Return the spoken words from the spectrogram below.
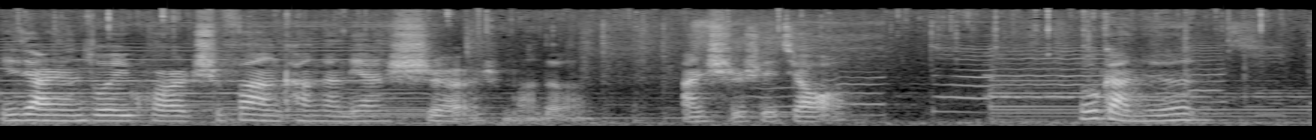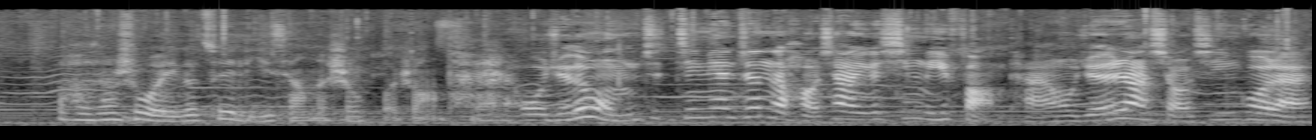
一家人坐一块儿吃饭、看看电视什么的，按时睡觉。我感觉，我好像是我一个最理想的生活状态。我觉得我们这今天真的好像一个心理访谈。我觉得让小新过来，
